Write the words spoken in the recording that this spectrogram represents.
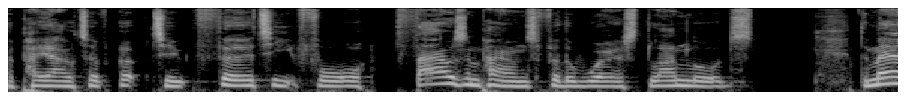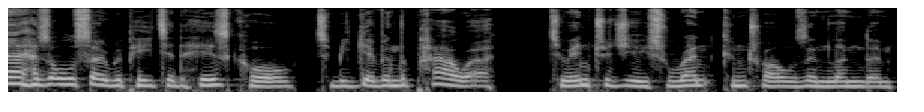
a payout of up to £34,000 for the worst landlords. The Mayor has also repeated his call to be given the power to introduce rent controls in London.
